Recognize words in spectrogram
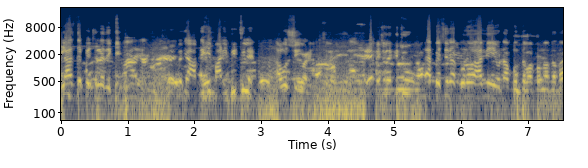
গ্লাস দিয়ে পেছনে দেখি। আপনি কি বাড়ি ফিরছিলেন? অবশ্যই বাড়ি ফিরছিলেন পেছনে কিছু হ্যাঁ, পেছনে কোনো আমি ওটা বলতে পারব না দাদা।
